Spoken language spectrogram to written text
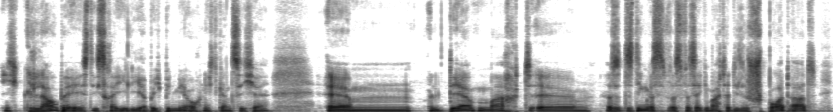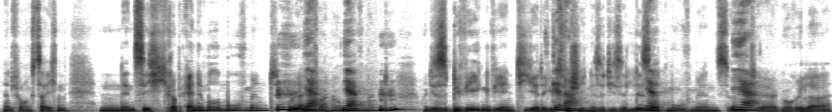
ich glaube, er ist Israeli, aber ich bin mir auch nicht ganz sicher. Ähm, und der macht, ähm, also das Ding, was, was, was er gemacht hat, diese Sportart, in Anführungszeichen, nennt sich, ich glaube, Animal Movement mhm, oder ja, einfach nur ja, Movement. Mhm. Und dieses Bewegen wie ein Tier, da gibt es genau. verschiedene, so diese Lizard-Movements und äh, Gorilla. Und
